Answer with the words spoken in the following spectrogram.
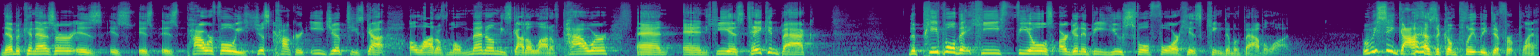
Nebuchadnezzar is, is, is, is powerful. He's just conquered Egypt. He's got a lot of momentum. He's got a lot of power. And, and he has taken back the people that he feels are going to be useful for his kingdom of Babylon. But we see God has a completely different plan.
